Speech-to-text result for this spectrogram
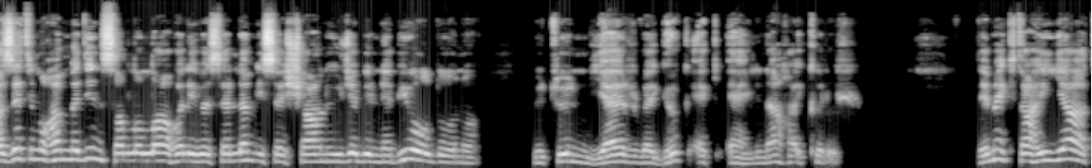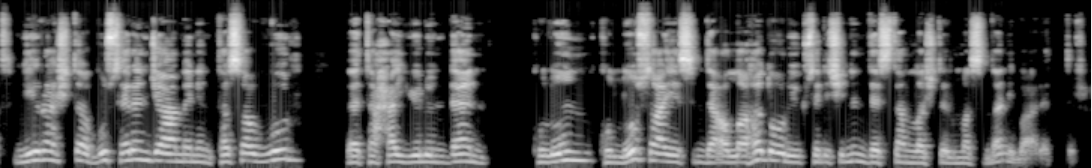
Hz. Muhammed'in sallallahu aleyhi ve sellem ise şanı yüce bir nebi olduğunu bütün yer ve gök ehline haykırır. Demek tahiyyat, Miraç'ta bu serencamenin tasavvur ve tahayyülünden kulun kulluğu sayesinde Allah'a doğru yükselişinin destanlaştırılmasından ibarettir.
